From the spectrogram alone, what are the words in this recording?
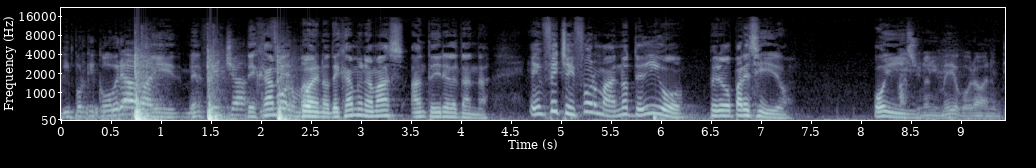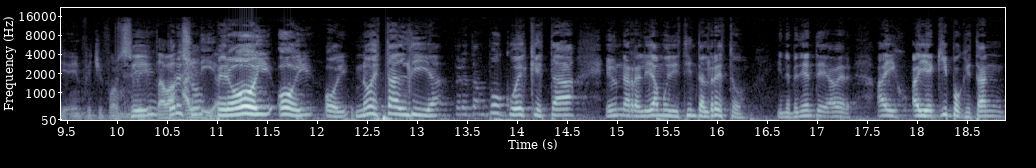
y porque cobraban en fecha y forma. bueno, déjame una más antes de ir a la tanda. En fecha y forma, no te digo, pero parecido. Hoy. Hace un año y medio cobraban en, fecha y forma. Sí, Estaba por eso. al día. Pero hoy, hoy, hoy, no está al día, pero tampoco es que está en una realidad muy distinta al resto. Independiente, a ver, hay, hay equipos que están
